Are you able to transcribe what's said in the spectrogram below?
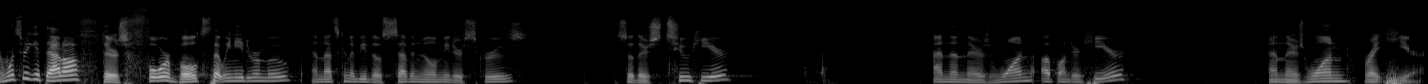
And once we get that off, there's four bolts that we need to remove, and that's going to be those seven millimeter screws. So there's two here, and then there's one up under here, and there's one right here.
